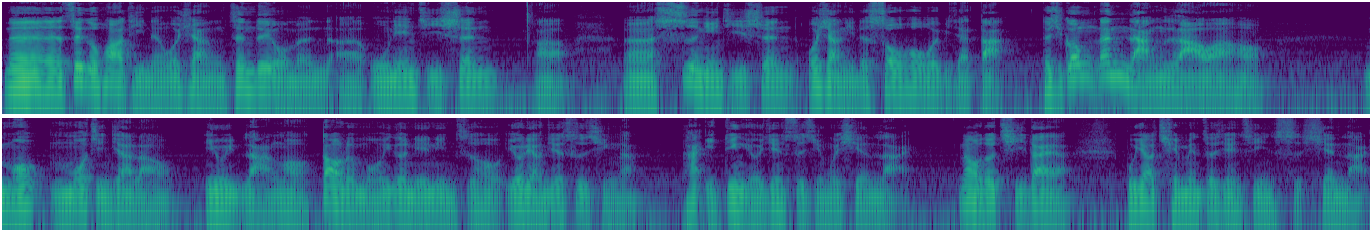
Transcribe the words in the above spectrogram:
那这个话题呢，我想针对我们呃五年级生啊，呃四年级生，我想你的收获会比较大。就是讲咱人老啊哈，莫莫紧张老。因为人哦，到了某一个年龄之后，有两件事情啊，他一定有一件事情会先来。那我都期待啊，不要前面这件事情是先来。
